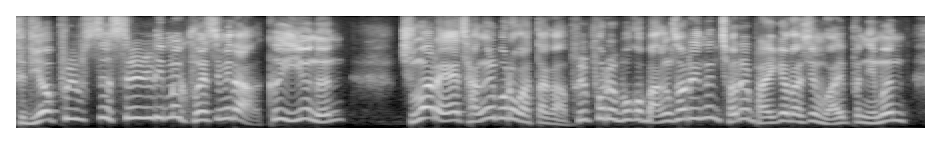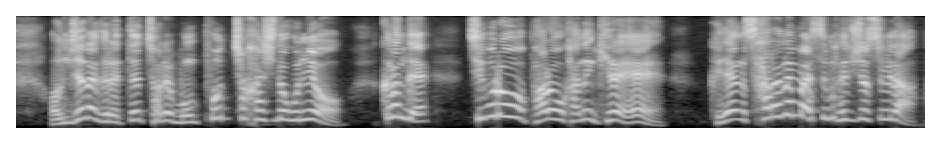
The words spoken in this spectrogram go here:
드디어 플스 슬림을 구했습니다. 그 이유는 주말에 장을 보러 갔다가 플포를 보고 망설이는 저를 발견하신 와이프님은 언제나 그랬듯 저를 몸폰 척 하시더군요. 그런데 집으로 바로 가는 길에 그냥 사라는 말씀을 해주셨습니다.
